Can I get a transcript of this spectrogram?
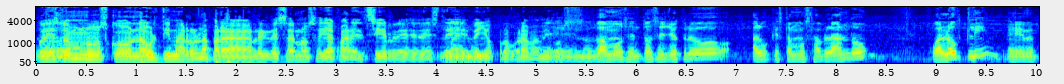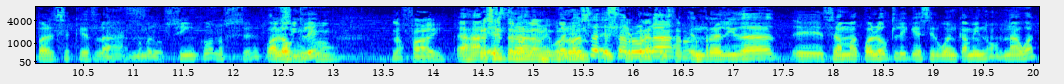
Pues vámonos con la última rola para regresarnos allá para el cierre de este Bueno, bello programa, amigos. Eh, nos vamos entonces, yo creo, algo que estamos hablando. Cualoctli, eh, me parece que es la número 5, no sé. Cinco, La Fai. Ajá, Preséntanosla, esta- amigo. Bueno, Rol, esa, ¿de esa rola, trata esa rola? en realidad eh, se llama Cualoctli, que es ir buen camino, náhuatl.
